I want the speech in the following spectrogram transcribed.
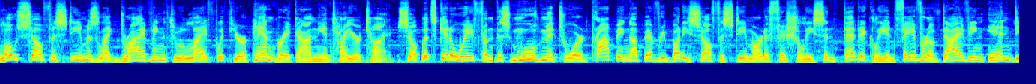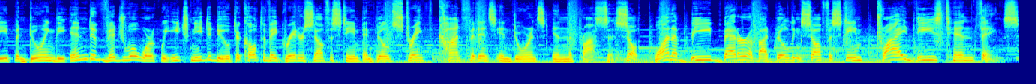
Low self esteem is like driving through life with your handbrake on the entire time. So let's get away from this movement toward propping up everybody's self esteem artificially, synthetically, in favor of diving in deep and doing the individual work we each need to do to cultivate greater self esteem and build strength, confidence, endurance in the process. So, want to be better about building self esteem? Try these 10 things.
